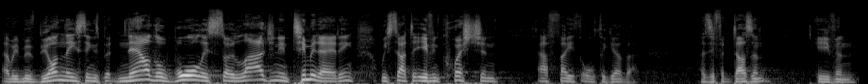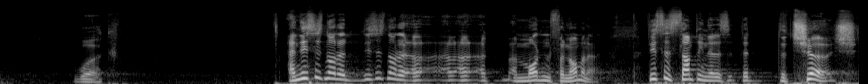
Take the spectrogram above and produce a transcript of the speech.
and we'd move beyond these things. But now the wall is so large and intimidating, we start to even question our faith altogether, as if it doesn't even work. And this is not a, this is not a, a, a, a modern phenomenon. This is something that, is, that the church,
